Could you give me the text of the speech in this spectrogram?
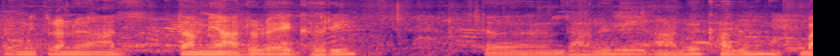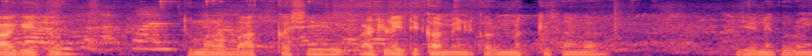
तर मित्रांनो आज आता मी आलेलो आहे घरी. तर झालेले आलो आहे खालून बागेतून तुम्हाला बाग कशी वाटली ते कमेंट करून नक्की सांगा. जेणेकरून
